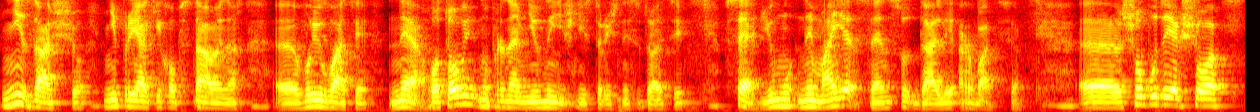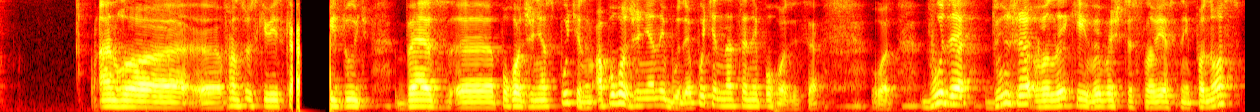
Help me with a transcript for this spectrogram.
ні за що, ні при яких обставинах е, воювати не готовий, ну принаймні в нинішній історичній ситуації, все йому немає сенсу далі рватися. Е, що буде, якщо англо-французькі війська йдуть без е, погодження з Путіним, а погодження не буде. Путін на це не погодиться. От. Буде дуже великий, вибачте, словесний понос.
